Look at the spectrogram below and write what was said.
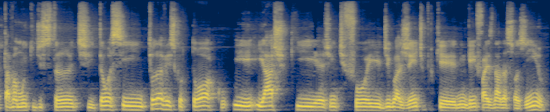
estava é, muito distante. Então, assim, toda vez que eu toco, e, e, acho que a gente foi, digo a gente, porque ninguém faz nada sozinho,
